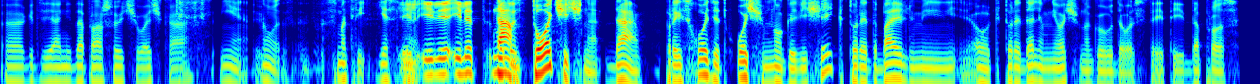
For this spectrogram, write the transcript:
где они допрашивают чувачка. Не, э, ну, смотри, если... Или... или, или ну, Там есть... точечно, да, происходит очень много вещей, которые добавили мне, о, которые дали мне очень много удовольствия. Это и допрос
